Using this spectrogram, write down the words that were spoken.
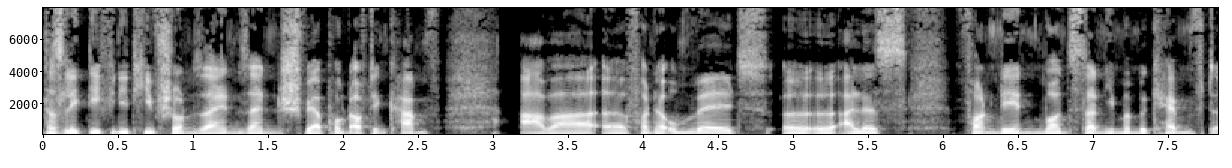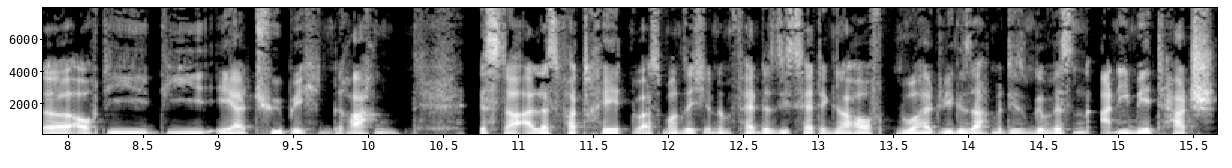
Das legt definitiv schon seinen, seinen Schwerpunkt auf den Kampf, aber äh, von der Umwelt äh, äh, alles, von den Monstern, die man bekämpft, äh, auch die die eher typischen Drachen, ist da alles vertreten, was man sich in einem Fantasy-Setting erhofft. Nur halt wie gesagt mit diesem gewissen Anime-Touch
